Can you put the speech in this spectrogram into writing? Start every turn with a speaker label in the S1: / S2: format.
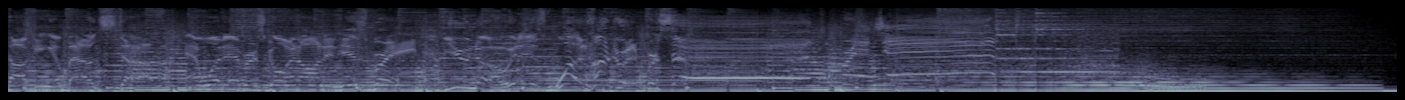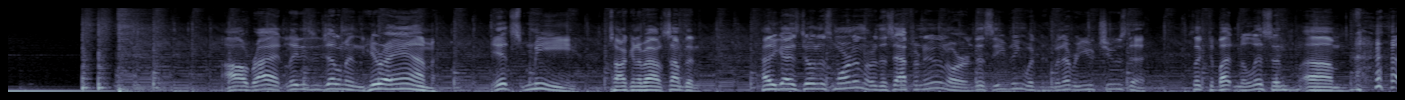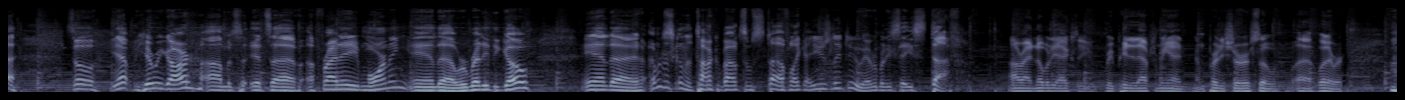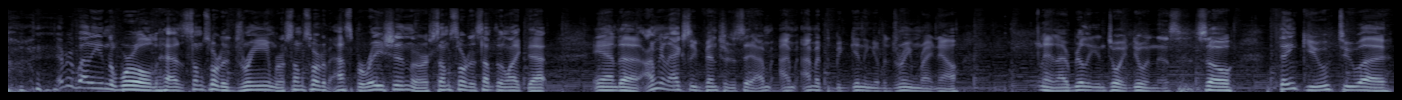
S1: talking about stuff and whatever's going on in his brain, you know it is 100% Bridget!
S2: All right, ladies and gentlemen, here I am. It's me talking about something. How you guys doing this morning, or this afternoon, or this evening, whenever you choose to click the button to listen? Um, so, yep, here we are. Um, it's it's a, a Friday morning, and uh, we're ready to go. And uh, I'm just going to talk about some stuff like I usually do. Everybody say stuff. All right, nobody actually repeated after me. I, I'm pretty sure. So, uh, whatever. Everybody in the world has some sort of dream or some sort of aspiration or some sort of something like that. And uh, I'm going to actually venture to say I'm, I'm, I'm at the beginning of a dream right now. And I really enjoy doing this. So thank you to uh,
